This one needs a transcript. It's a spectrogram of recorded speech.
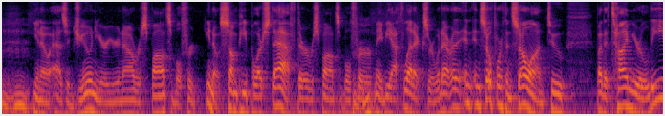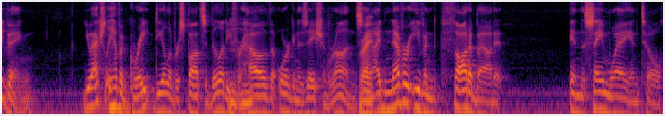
Mm-hmm. You know, as a junior, you're now responsible for, you know, some people are staff, they're responsible for Mm-hmm. maybe athletics or whatever, and, and so forth and so on. To by the time you're leaving, you actually have a great deal of responsibility for how the organization runs. Mm-hmm. Right. And I'd never even thought about it in the same way until,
